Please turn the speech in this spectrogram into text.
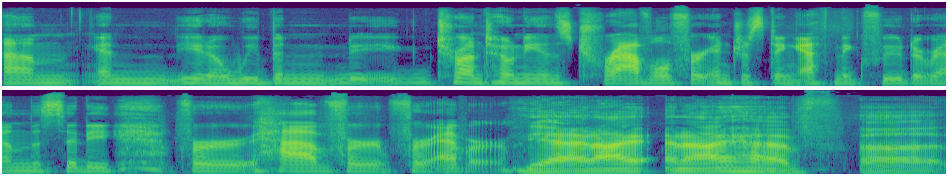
Um, and you know we've been Torontonians travel for interesting ethnic food around the city for have for forever. yeah, and I and I have uh,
